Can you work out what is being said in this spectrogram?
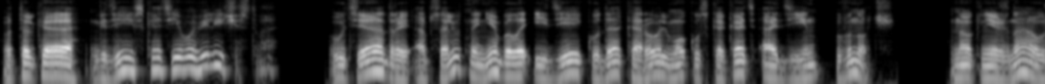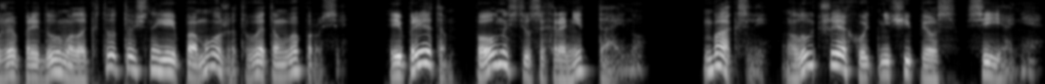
Вот только где искать его величество? У Теадры абсолютно не было идей, куда король мог ускакать один в ночь. Но княжна уже придумала, кто точно ей поможет в этом вопросе. И при этом полностью сохранит тайну. Баксли — лучший охотничий пес сияния.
